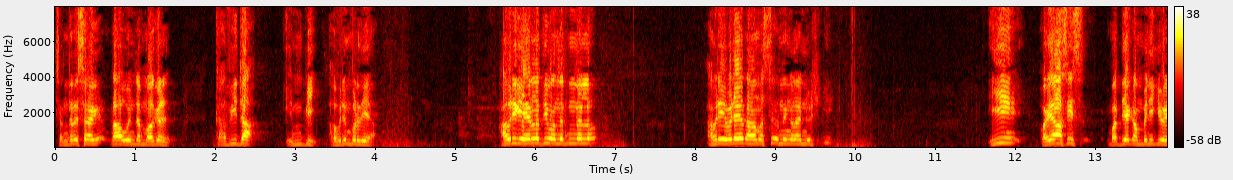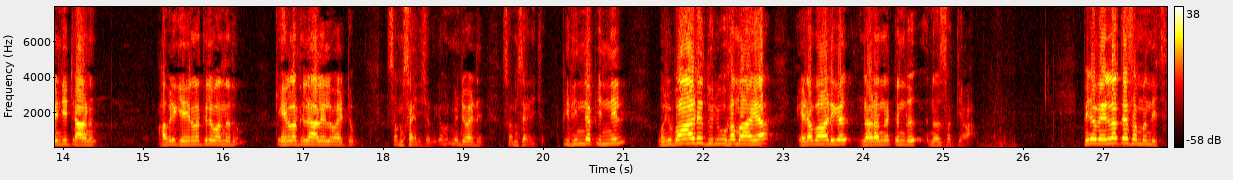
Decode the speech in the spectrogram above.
ചന്ദ്രശേഖർ റാവുവിന്റെ മകൾ കവിത എം പി അവരും പ്രതിയാണ് അവർ കേരളത്തിൽ വന്നിട്ടുണ്ടല്ലോ. അവരെവിടെയാണ് താമസിച്ചത് നിങ്ങൾ അന്വേഷിക്കുക ഈ ഒയാസിസ് മദ്യ കമ്പനിക്ക് വേണ്ടിയിട്ടാണ് അവർ കേരളത്തിൽ വന്നതും കേരളത്തിലെ ആളുകളുമായിട്ടും സംസാരിച്ചത് ഗവൺമെന്റുമായിട്ട് സംസാരിച്ചത്. അപ്പം ഇതിന്റെ പിന്നിൽ ഒരുപാട് ദുരൂഹമായ ഇടപാടുകൾ നടന്നിട്ടുണ്ട് എന്നത് സത്യമാണ്. പിന്നെ വെള്ളത്തെ സംബന്ധിച്ച്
